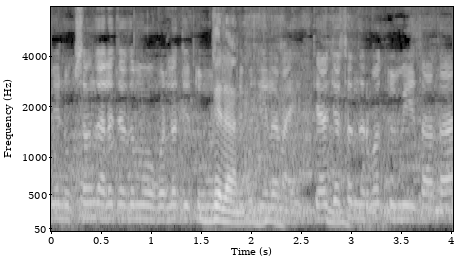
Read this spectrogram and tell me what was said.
जे नुकसान झालं त्याचा मोबदला देतो दिला नाही. दिला नाही. त्याच्या संदर्भात तुम्ही इथं आता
